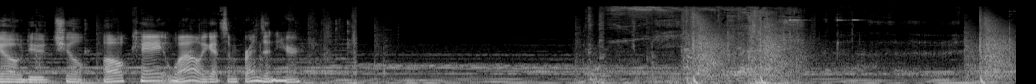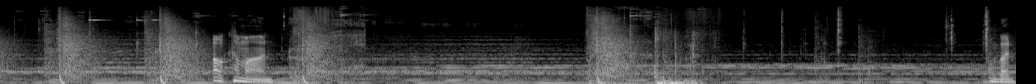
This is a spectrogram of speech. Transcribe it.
Yo, dude, chill. Okay, wow, we got some friends in here. Oh, come on. Come on, bud.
